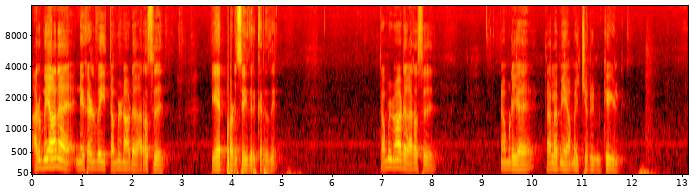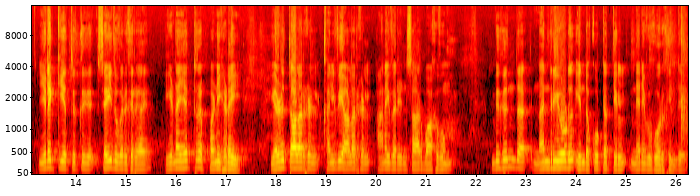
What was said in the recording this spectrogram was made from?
அருமையான நிகழ்வை தமிழ்நாடு அரசு ஏற்பாடு செய்திருக்கிறது. தமிழ்நாடு அரசு நம்முடைய தலைமை அமைச்சரின் கீழ் இலக்கியத்துக்கு செய்து வருகிற இணையற்ற பணிகளை எழுத்தாளர்கள் கல்வியாளர்கள் அனைவரின் சார்பாகவும் மிகுந்த நன்றியோடு இந்த கூட்டத்தில் நினைவு கூறுகின்றேன்.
